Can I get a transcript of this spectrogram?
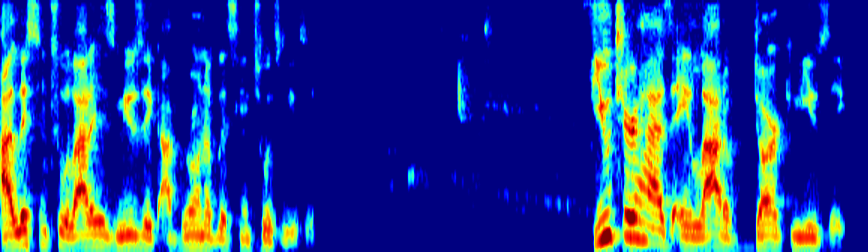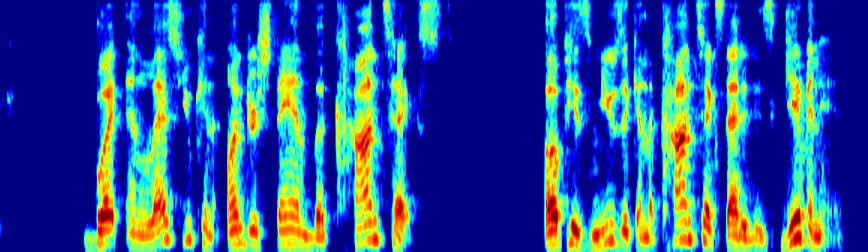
I listen to a lot of his music. I've grown up listening to his music. Future has a lot of dark music, but unless you can understand the context of his music and the context that it is given in,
